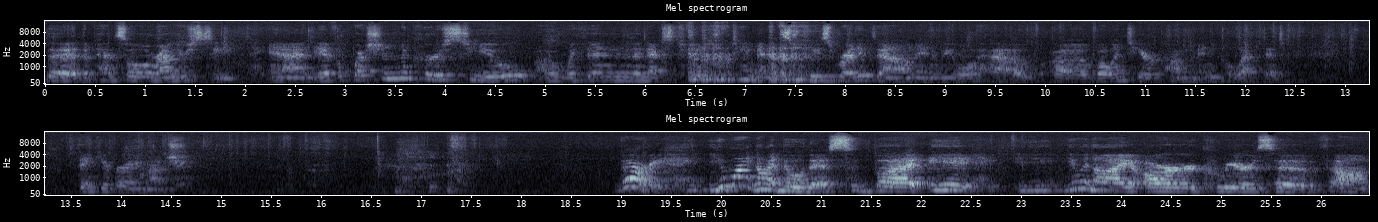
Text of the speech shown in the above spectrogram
the, the pencil around your seat. And if a question occurs to you uh, within the next 15 minutes, please write it down and we will have a volunteer come and collect it. Thank you very much. Barry, you might not know this, but it, you and I, our careers have um,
